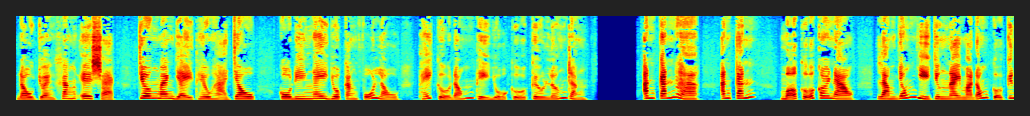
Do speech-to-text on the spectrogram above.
đầu choàng khăn ê sạc, chân mang giày theo Hà Châu, Cô đi ngay vô căn phố lầu, thấy cửa đóng thì vỗ cửa kêu lớn rằng Anh Cánh à, anh Cánh, mở cửa coi nào, làm giống gì chừng này mà đóng cửa kín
